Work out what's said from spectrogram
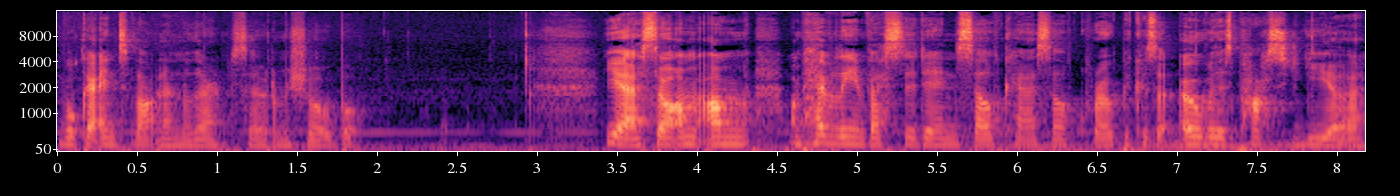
we'll get into that in another episode, I'm sure. But yeah, so I'm I'm I'm heavily invested in self care, self growth because over this past year,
